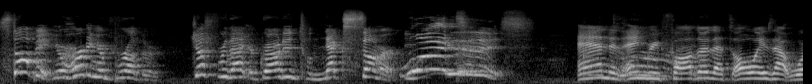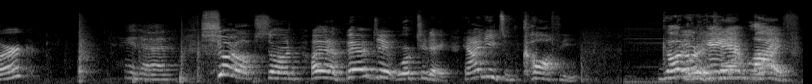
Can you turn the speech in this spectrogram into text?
Stop it! You're hurting your brother. Just for that, you're grounded until next summer. What? Yes. And an angry father that's always at work? Hey, Dad. Shut up, son. I had a bad day at work today, and I need some coffee. Go, to, camp, life.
